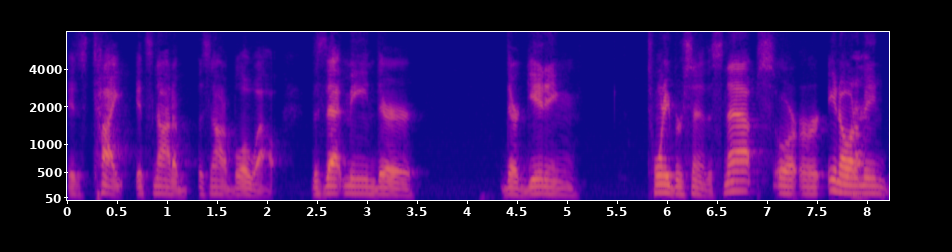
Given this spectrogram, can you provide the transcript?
is tight, it's not a it's not a blowout. Does that mean they're they're getting 20% of the snaps or or you know what right. I mean?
